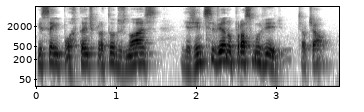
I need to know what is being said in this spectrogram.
Isso é importante para todos nós. E a gente se vê no próximo vídeo. Tchau, tchau.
